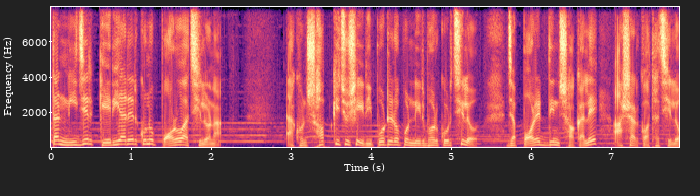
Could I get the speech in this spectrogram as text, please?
তার নিজের কেরিয়ারের কোনো পরোয়া ছিল না। এখন সব কিছু সেই রিপোর্টের ওপর নির্ভর করছিল, যা পরের দিন সকালে আসার কথা ছিল।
